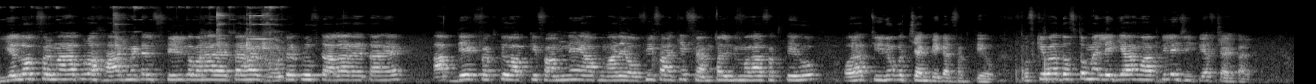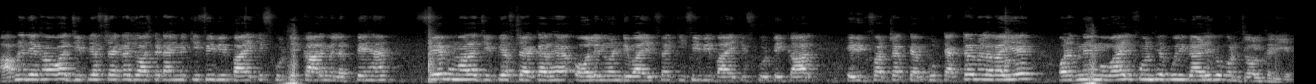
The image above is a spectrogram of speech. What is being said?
ये लोग फिर हमारा पूरा हार्ड मेटल स्टील का बना रहता है वाटर प्रूफ ताला रहता है। आप देख सकते हो आपके सामने आप हमारे ऑफ़िस आके सैंपल भी मंगा सकते हो और आप चीज़ों को चेक भी कर सकते हो। उसके बाद दोस्तों मैं लेके आया हूँ आपके लिए जीपीएफ चेकर आपने देखा होगा जीपीएफ चेकर जो आज के टाइम में किसी भी बाइक स्कूटी कार में लगते हैं। सेम हमारा जीपीएफ चेकर है ऑल इन वन डिवाइस है। किसी भी bike scooty car rickshaw truck tempo tractor में लगाइए और अपने मोबाइल फ़ोन से पूरी गाड़ी को कंट्रोल करिए।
